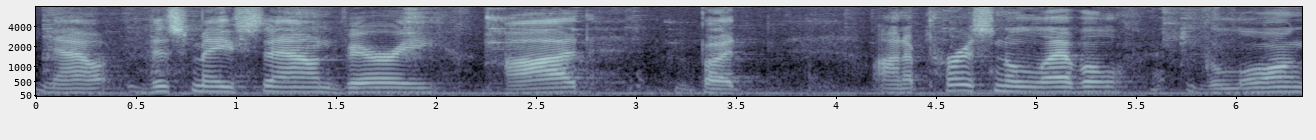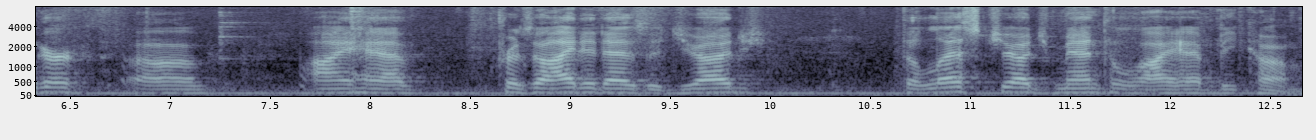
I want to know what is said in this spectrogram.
Now, this may sound very odd, but on a personal level, the longer uh, I have presided as a judge, the less judgmental I have become.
